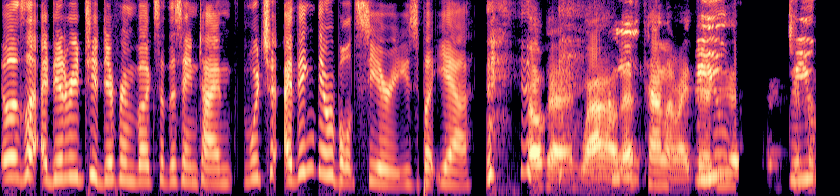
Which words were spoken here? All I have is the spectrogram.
it was like I did read two different books at the same time, which I think they were both series, but yeah. okay, wow, that's talent right there. Do you, do you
